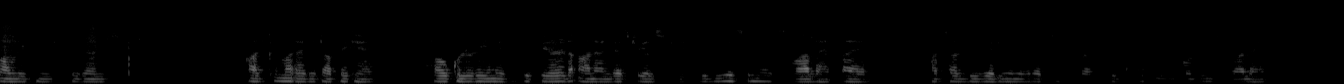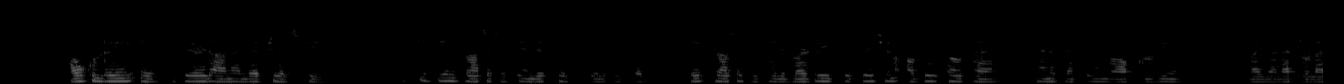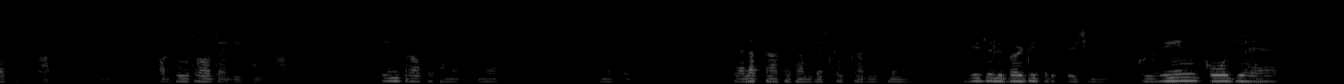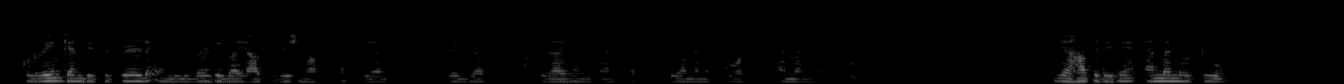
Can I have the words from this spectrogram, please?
السلام علیکم اسٹوڈینٹس آج کا ہمارا جو ٹاپک ہے how chlorine is prepared on industrial scale یہ بی ایس سی میں ایک سوال رہتا ہے۔ ہر سال بی زیڈ یونیورسٹی کی طرف یہ بہت ہی امپورٹنٹ سوال ہے۔ How chlorine is prepared on industrial scale اس کی تین پروسیس ہوتی ہیں انڈسٹریل اسکیل کے اوپر۔ ایک پروسیس ہوتا ہے لیبارٹری پریپریشن اور دوسرا ہوتا ہے manufacturing of chlorine by the electrolysis process کے ذریعے۔ اور دوسرا ہوتا ہے ڈیکن پروسیس تین پروسیس ہمیں لکھنے ہوتے ہیں، جس میں سے پہلا پروسیس ہم ڈسکس کر لیتے ہیں۔ یہ جو لیبرٹی پریپریشن ہے کلورین کو جو ہے chlorine can be prepared in the laboratory by oxidation of S C L with oxidizing agent such as K M N O four M N O two یہاں پہ دیکھیں M N O two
